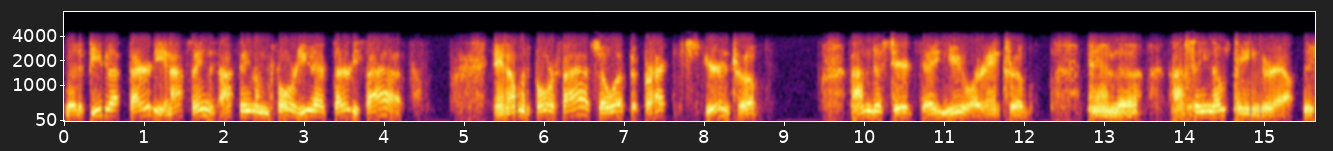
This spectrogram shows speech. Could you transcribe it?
But if you got 30, and I've seen it, I've seen them before, you have 35, and only four or five show up at practice, you're in trouble. I'm just here to say you are in trouble. And uh I've seen those teams are out this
